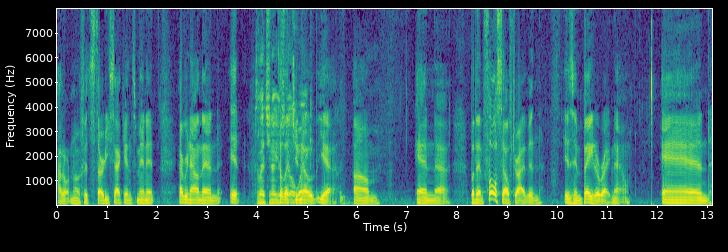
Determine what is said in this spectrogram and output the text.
I don't know if it's 30 seconds, minute, every now and then it To let you know you're to let you know, yeah. Um, and uh, but then full self driving is in beta right now, and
